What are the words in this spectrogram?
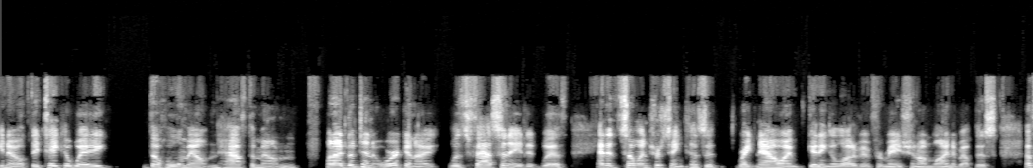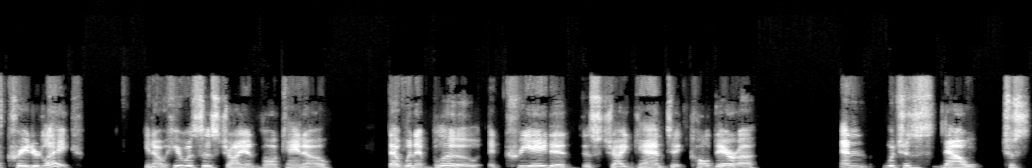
you know, they take away the whole mountain, half the mountain. When I lived in Oregon, I was fascinated with, and it's so interesting because it right now I'm getting a lot of information online about this of Crater Lake. You know, here was this giant volcano that when it blew, it created this gigantic caldera, and which is now just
